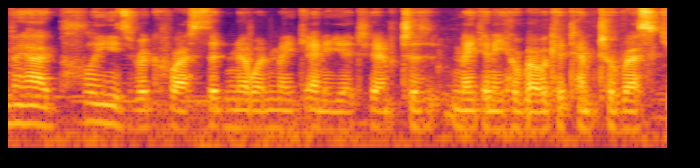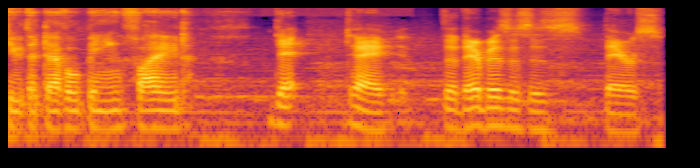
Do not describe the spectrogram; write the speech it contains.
May I please request that no one make any attempt to make any heroic attempt to rescue the devil being flayed? De- hey, the, their business is theirs.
